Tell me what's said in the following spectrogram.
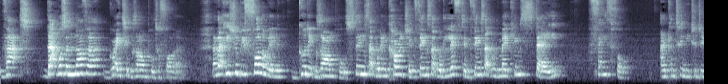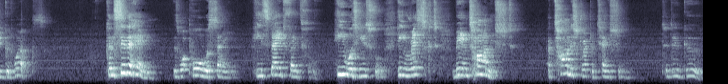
that that was another great example to follow. And that he should be following good examples, things that would encourage him, things that would lift him, things that would make him stay faithful and continue to do good works. Consider him, is what Paul was saying. He stayed faithful. He was useful. He risked being tarnished, a tarnished reputation, to do good.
